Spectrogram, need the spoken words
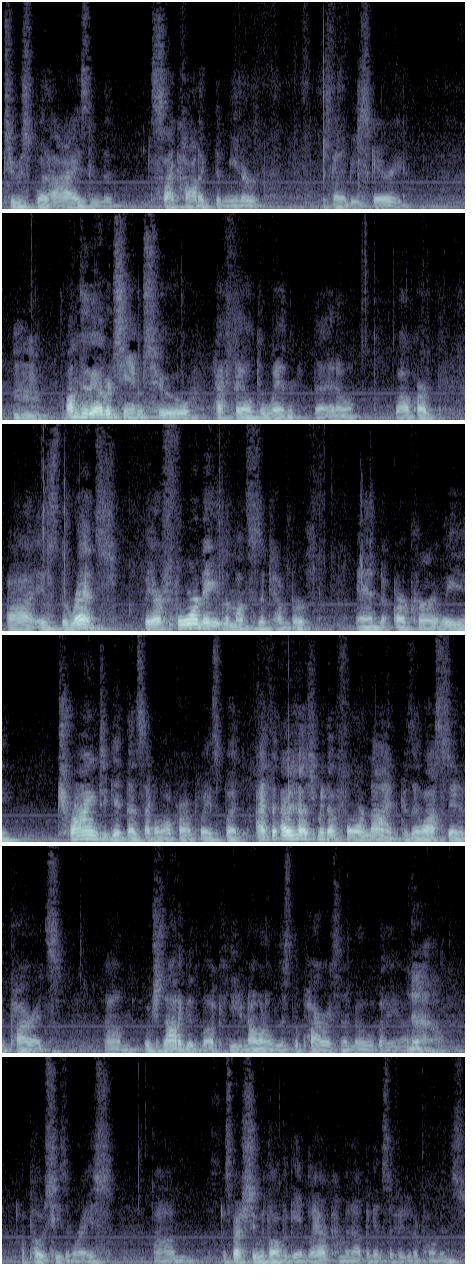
two split eyes and the psychotic demeanor, is going to be scary. hmm On to the other teams who have failed to win the NL wild card uh, is the Reds. They are four and eight in the month of September, and are currently trying to get that second wild card place. But I, th- I just made that four and nine because they lost today to the Pirates, um, which is not a good look. You do not want to lose the Pirates in the middle of a, uh, No. A postseason race, um, especially with all the games they have coming up against division opponents,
